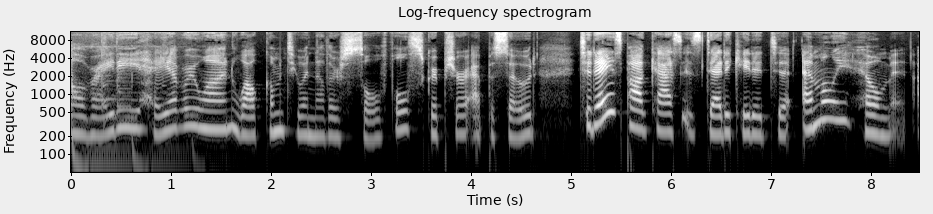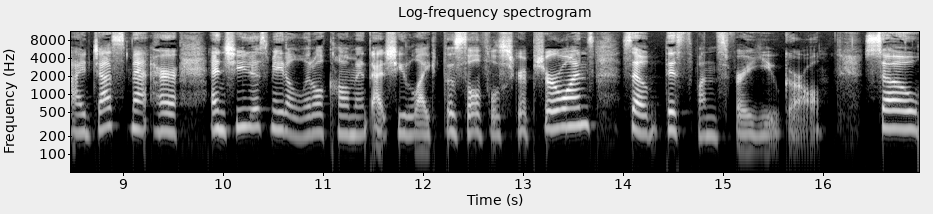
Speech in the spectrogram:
Alrighty, hey everyone, welcome to another Soulful Scripture episode. Today's podcast is dedicated to Emily Hillman. I just met her and she just made a little comment that she liked the Soulful Scripture ones. So this one's for you, girl. So,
